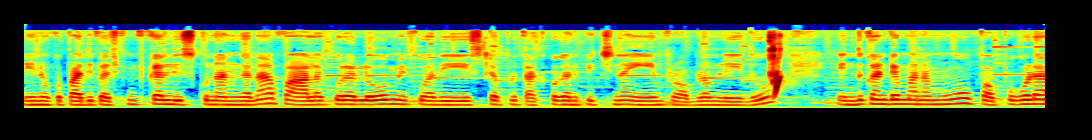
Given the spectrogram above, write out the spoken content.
నేను ఒక పది పచ్చిమిరపకాయలు తీసుకున్నాను కదా పాలకూరలో మీకు అది వేసేటప్పుడు తక్కువ కనిపించినా ఏం ప్రాబ్లం లేదు. ఎందుకంటే మనము పప్పు కూడా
